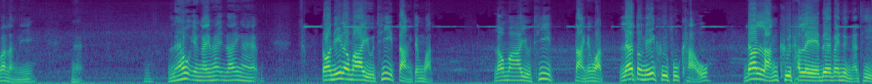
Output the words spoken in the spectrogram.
บ้านหลังนี้นะฮะ แล้วยังไงฮะได้ยังไงฮะตอนนี้เรามาอยู่ที่ต่างจังหวัด เรามาอยู่ที่ต่างจังหวัด แล้วตรงนี้คือภูเขา ด้านหลังคือทะเลเดินไปหนึ่งนาที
